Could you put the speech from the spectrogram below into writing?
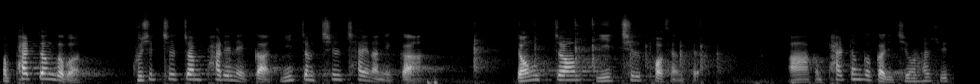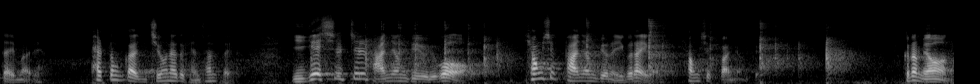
그럼 8등급은 97.8이니까 2.7 차이 나니까 0.27%야. 아, 그럼 8등급까지 지원할 수 있다 이 말이야. 8등급까지 지원해도 괜찮다. 이게 실질 반영 비율이고 형식 반영 비율은 이거다 이거야. 형식 반영 비율. 그러면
